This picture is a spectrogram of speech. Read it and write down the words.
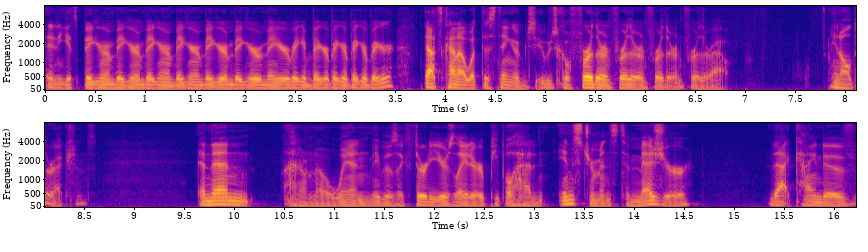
and it gets bigger and bigger and bigger and bigger and bigger and bigger and bigger, and bigger, and bigger, bigger, bigger, bigger. That's kind of what this thing would, it would just go further and further and further and further out in all directions. And then, I don't know when, maybe it was like 30 years later, people had instruments to measure that kind of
